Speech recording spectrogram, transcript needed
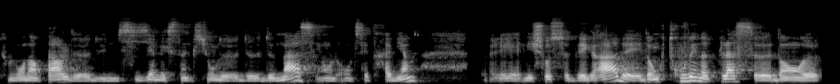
tout le monde en parle d'une sixième extinction de, masse, et on, le sait très bien. Les, choses se dégradent, et donc trouver notre place dans euh,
